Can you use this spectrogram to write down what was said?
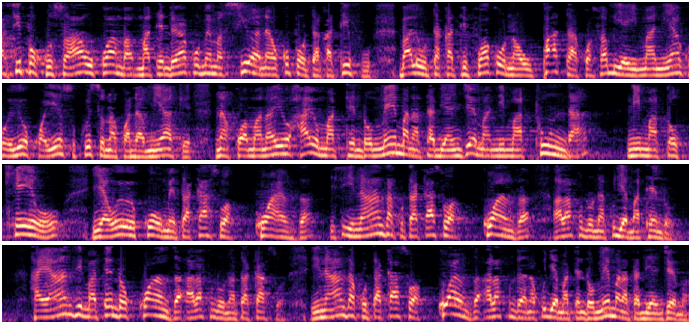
pasipo kusahau kwamba matendo yako mema sio yanayokupa utakatifu bali utakatifu wako unaupata kwa sababu ya imani yako iliyo kwa yesu kristo na kwa damu yake. Na kwa maana hiyo hayo matendo mema na tabia njema ni matunda ni matokeo ya wewe kuwa umetakaswa kwanza. Inaanza kutakaswa kwanza alafu ndo nakuja matendo hayaanzi matendo kwanza alafu ndo unatakaswa. Inaanza kutakaswa kwanza alafu ndo yanakuja matendo mema na tabia njema.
